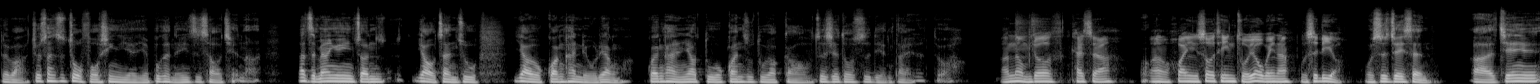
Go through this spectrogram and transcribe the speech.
对吧？就算是做佛心也也不可能一直烧钱啊。那怎么样愿意专要有赞助，要有观看流量嘛？观看人要多，关注度要高，这些都是连带的，对吧？啊，那我们就开始啊！嗯，欢迎收听左右为难，我是 Leo。我是 Jason，啊、今天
